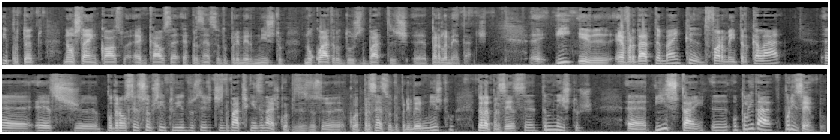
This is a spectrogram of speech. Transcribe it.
e, portanto, não está em causa, em causa a presença do Primeiro-Ministro no quadro dos debates uh, parlamentares. Uh, e é verdade também que, de forma intercalar, esses poderão ser substituídos, estes debates quinzenais, com a presença, com a presença do Primeiro-Ministro, pela presença de ministros. E isso tem utilidade. Por exemplo,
